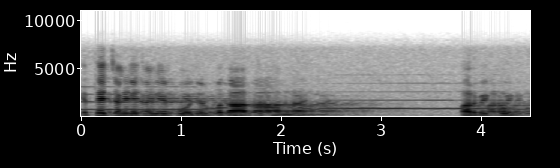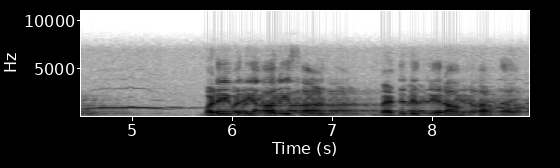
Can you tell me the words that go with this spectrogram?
ਕਿੱਥੇ ਚੰਗੇ ਚੰਗੇ ਭੋਜਨ ਪਦਾਰਥ ਖਾਂਦਾ ਹੈ। ਪਰ ਵੇਖੋ, ਬੜੇ ਵਧੀਆ ਆਲੀਸਾਨ ਬੈੱਡ ਦੇ ਉੱਤੇ ਆਰਾਮ ਕਰਦਾ ਹੈ।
